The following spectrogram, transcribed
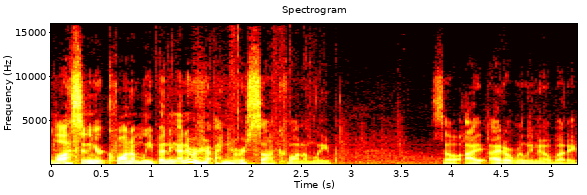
Lost in your Quantum Leap ending? I never I never saw Quantum Leap. So I, I don't really know, buddy.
